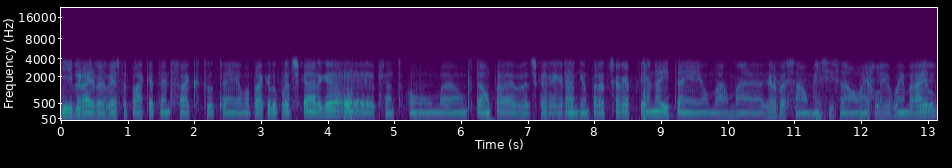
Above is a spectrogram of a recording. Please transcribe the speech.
E Breira, esta placa tem de facto tem uma placa dupla descarga, eh, portanto com uma, um botão para a descarga grande e um para a descarga pequena e tem uma, uma gravação, uma incisão em relevo em braille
